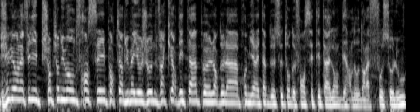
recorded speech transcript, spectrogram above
Julien Lafilippe, champion du monde français, porteur du maillot jaune, vainqueur d'étape euh, lors de la première étape de ce Tour de France. C'était à Landerneau, dans la fosse au loup.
